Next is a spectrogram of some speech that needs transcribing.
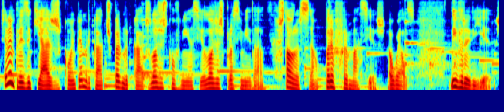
Isto é uma empresa que age com hipermercados, supermercados, lojas de conveniência, lojas de proximidade, restauração, para farmácias, a Wells, livrarias,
